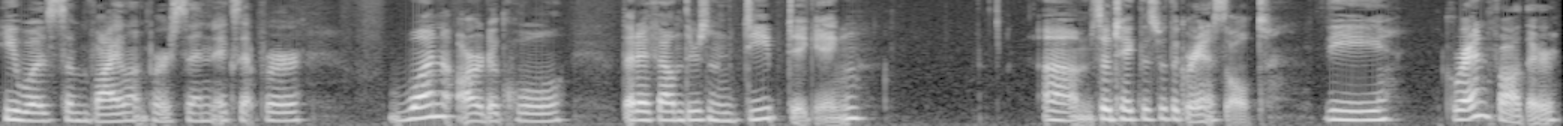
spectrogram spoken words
he was some violent person, except for one article that I found through some deep digging. Um, so take this with a grain of salt. The grandfather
